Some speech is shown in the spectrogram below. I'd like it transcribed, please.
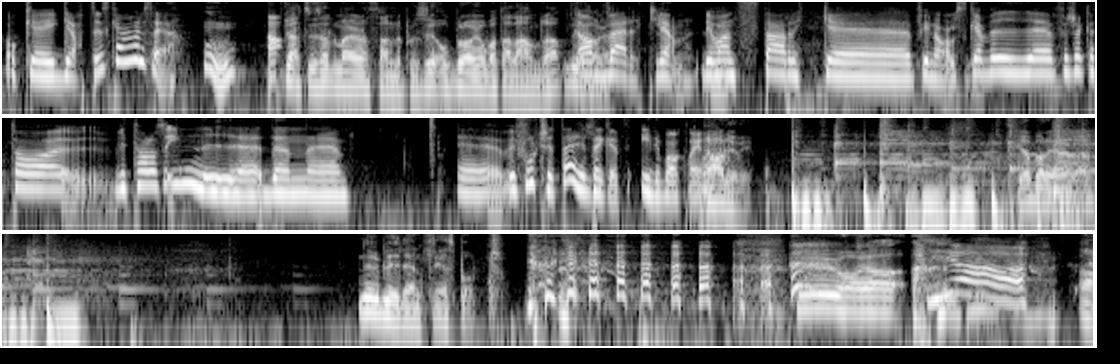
Och eh, grattis kan vi väl säga. Mm. Ja. Grattis Admira Thunderpussy och bra jobbat alla andra Ja, verkligen. Det var Mm. en stark eh, final. Ska vi eh, försöka ta... Vi tar oss in i den, eh, Eh, vi fortsätter helt enkelt in i bakvagnen. Ja, det gör vi. Ska jag börja här? Nu blir det äntligen sport. nu har jag... Ja! Ja,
